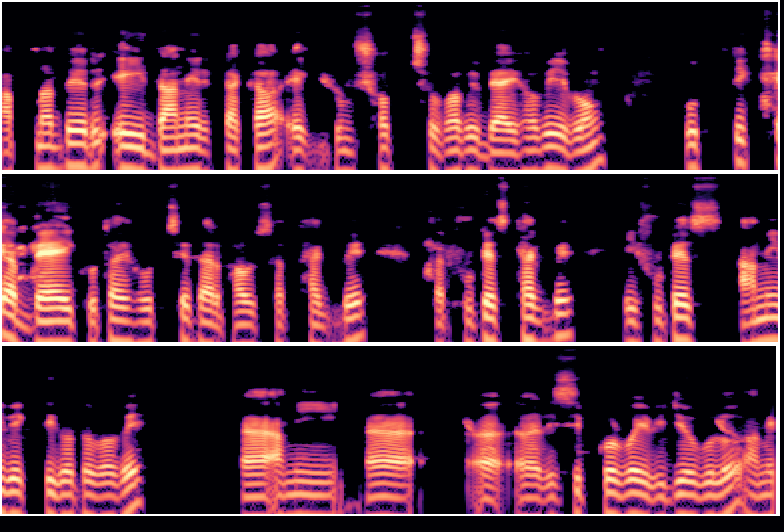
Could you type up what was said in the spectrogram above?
আপনাদের এই দানের টাকা একদম স্বচ্ছভাবে ব্যয় হবে এবং প্রত্যেকটা ব্যয় কোথায় হচ্ছে, তার ভাউচার থাকবে, তার ফুটেজ থাকবে। এই ফুটেজ আমি ব্যক্তিগতভাবে আমি রিসিভ করব এই ভিডিওগুলো, আমি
